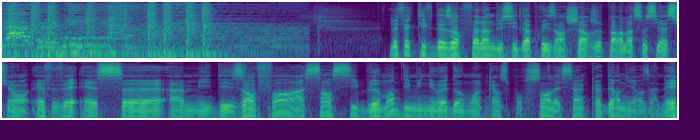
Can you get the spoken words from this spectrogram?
l'avenir. L'effectif des orphelins du sida pris en charge par l'association FVS euh, Amis des enfants a sensiblement diminué d'au moins 15% les cinq dernières années.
